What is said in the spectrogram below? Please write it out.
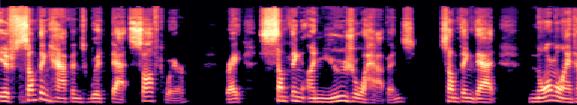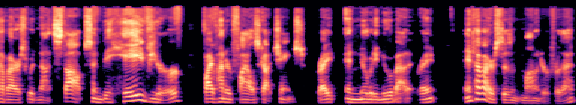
if something happens with that software right something unusual happens something that normal antivirus would not stop. Some behavior, 500 files got changed, right? And nobody knew about it, right? Antivirus doesn't monitor for that.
